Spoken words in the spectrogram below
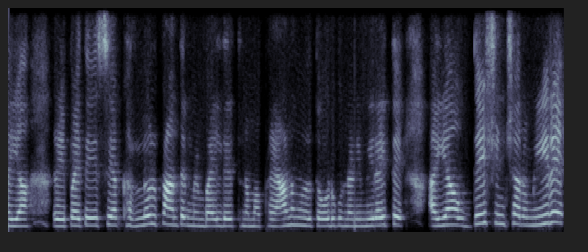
అయ్యా రేపైతే ఏసీఆ కర్నూలు ప్రాంతం మేము బయలుదేరుతున్నాం. మా ప్రయాణంలో తోడుకుండండి మీరైతే అయ్యా ఉద్దేశించారు మీరే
